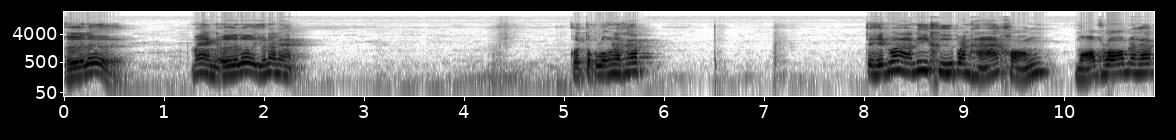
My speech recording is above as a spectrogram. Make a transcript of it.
เออเลอร์แม่งเออเลอร์อยู่นั่นแหละกดตกลงนะครับ จะเห็นว่านี่คือปัญหาของหมอพร้อมนะครับ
